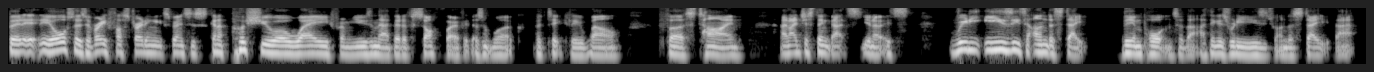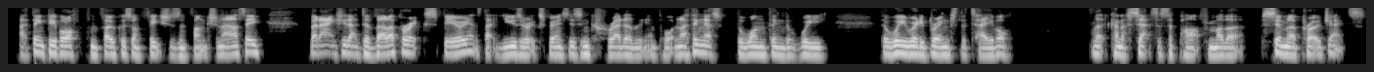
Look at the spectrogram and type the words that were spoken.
but it, it, also is a very frustrating experience it's going to push you away from using that bit of software if it doesn't work particularly well first time and I just think that's, you know, it's really easy to understate the importance of that. I think it's really easy to understate that. I think people often focus on features and functionality, but actually that developer experience, that user experience is incredibly important. I think that's the one thing that we that we really bring to the table that kind of sets us apart from other similar projects.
